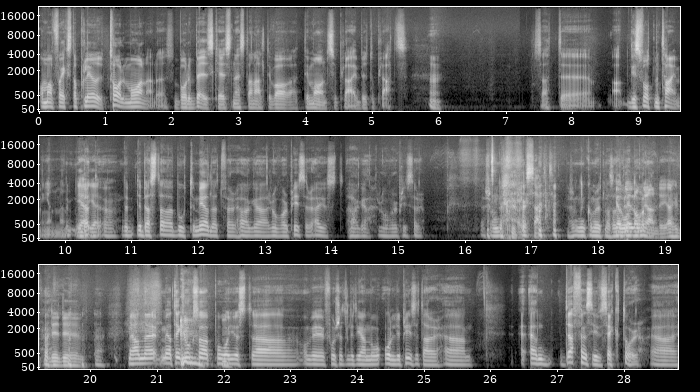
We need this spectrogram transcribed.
om man får extrapolera ut 12 månader så borde base case nästan alltid vara att demand supply byter plats. Mm. Så att eh, ja, det är svårt med tajmingen. Men det, jag, jag... Det, det, bästa botemedlet för höga råvarupriser är just höga råvarupriser. Eftersom det, Exakt. Eftersom det kommer ut massa Jag blir långrandig. Jag, det, det... men, eh, men jag tänker också på just, uh, om vi fortsätter lite grann med oljepriset där. Uh, en defensiv sektor, eh,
